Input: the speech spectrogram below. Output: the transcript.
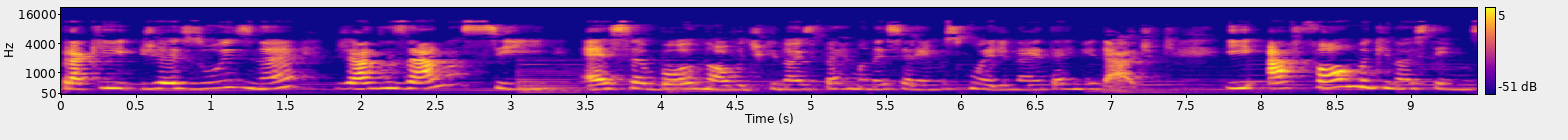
para que Jesus, né, já nos anuncie essa boa nova de que nós permaneceremos com ele na eternidade. E a forma que nós temos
